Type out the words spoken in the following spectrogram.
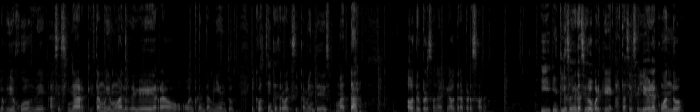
los videojuegos de asesinar, que están muy de moda los de guerra o, enfrentamientos, lo que vos tienes que hacer básicamente es matar a otro personaje, a otra persona. Y incluso es gracioso porque hasta se celebra cuando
